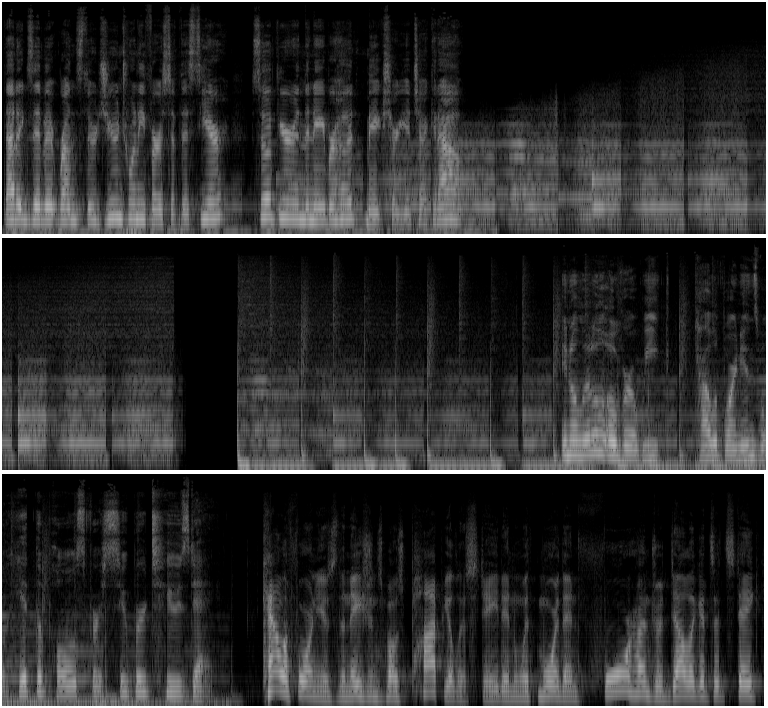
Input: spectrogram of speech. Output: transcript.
That exhibit runs through June 21st of this year, so if you're in the neighborhood, make sure you check it out. In a little over a week, Californians will hit the polls for Super Tuesday. California is the nation's most populous state, and with more than 400 delegates at stake,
